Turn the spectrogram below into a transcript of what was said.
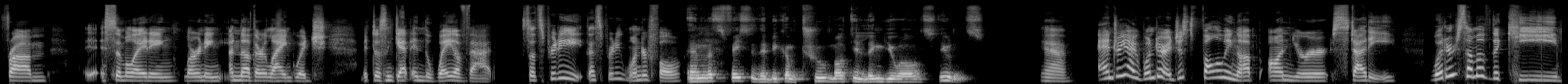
from eh, assimilating, learning another language. It doesn't get in the way of that. So it's pretty that's pretty wonderful. And let's face it, they become true multilingual students. Yeah. Andrea, I wonder, just following up on your study, what are some of the key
